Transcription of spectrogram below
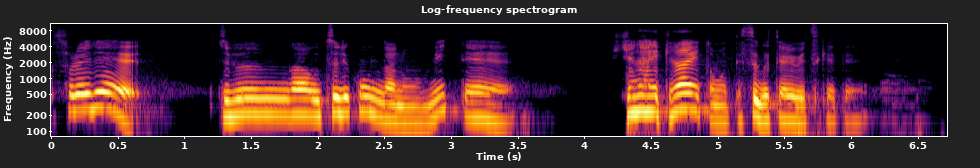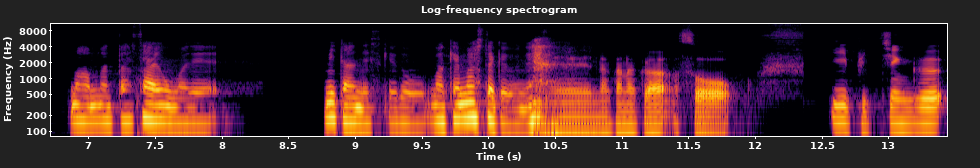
それで自分が映り込んだのを見て、いけないいけないと思ってすぐテレビつけて、まあまた最後まで見たんですけど、負けましたけどね。えー、なかなかそう、いいピッチング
